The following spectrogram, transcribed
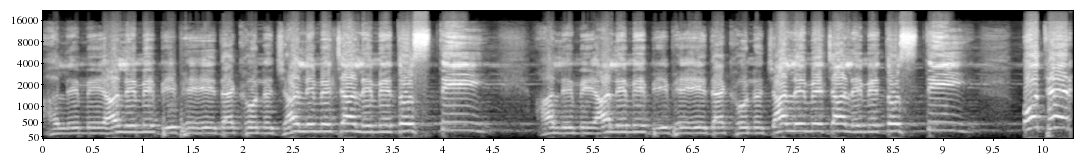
আলেমে আলেমে বিভেদ এখন জালেমে জালেমে দোস্তি আলেমে আলেমে বিভেদ এখন জালেমে জালেমে দোস্তি পথের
